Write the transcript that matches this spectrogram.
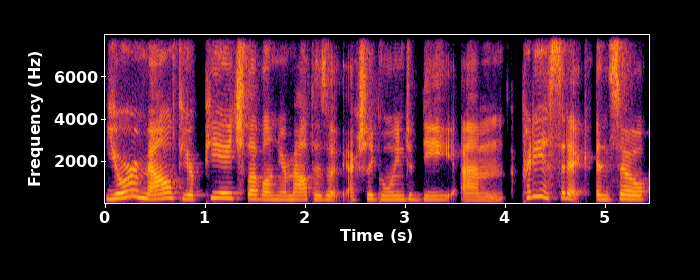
Your mouth, your pH level in your mouth is actually going to be um, pretty acidic. And so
